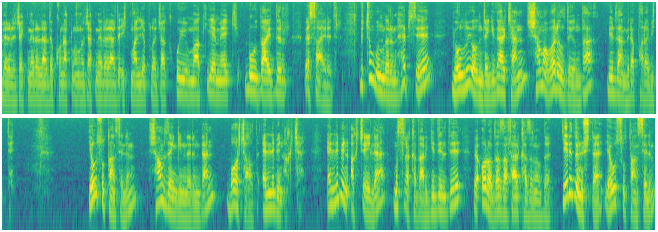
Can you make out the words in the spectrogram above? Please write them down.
verilecek, nerelerde konaklanacak, nerelerde ikmal yapılacak, uyumak, yemek, buğdaydır vesairedir. Bütün bunların hepsi yollu yolunca giderken Şam'a varıldığında birdenbire para bitti. Yavuz Sultan Selim Şam zenginlerinden borç aldı 50 bin akçe. 50 bin akçe ile Mısır'a kadar gidildi ve orada zafer kazanıldı. Geri dönüşte Yavuz Sultan Selim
